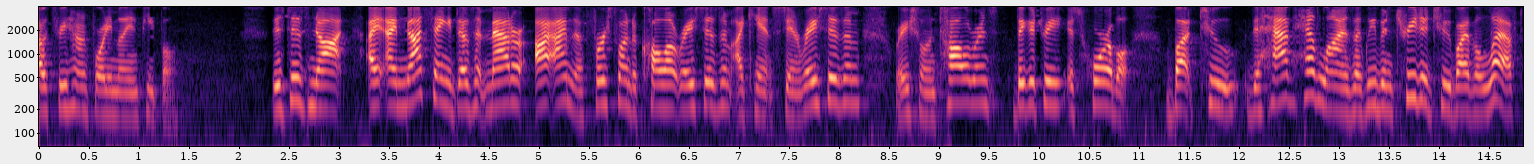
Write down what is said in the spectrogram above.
of 340 million people. This is not, I, am not saying it doesn't matter. I, I'm the first one to call out racism. I can't stand racism, racial intolerance, bigotry. It's horrible. But to, have headlines like we've been treated to by the left,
